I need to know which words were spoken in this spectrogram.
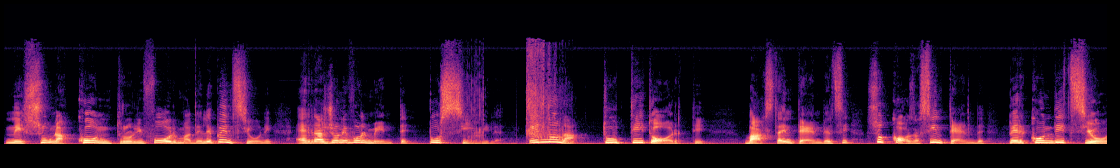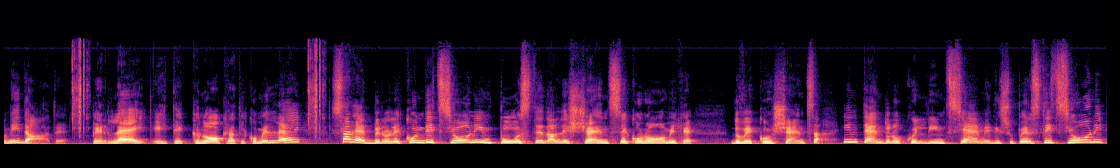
nessuna controriforma delle pensioni è ragionevolmente possibile e non ha tutti i torti. Basta intendersi su cosa si intende per condizioni date. Per lei e i tecnocrati come lei sarebbero le condizioni imposte dalle scienze economiche, dove coscienza intendono quell'insieme di superstizioni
